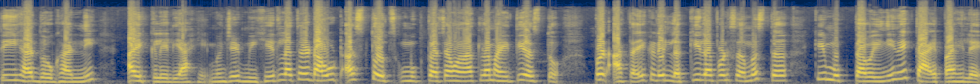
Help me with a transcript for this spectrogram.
ती ह्या दोघांनी ऐकलेली आहे. म्हणजे मिहीरला तर डाऊट असतोच मुक्ताच्या मनातला माहिती असतो. पण आता इकडे लकीला पण समजतं की मुक्तावहिनीने काय पाहिलंय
